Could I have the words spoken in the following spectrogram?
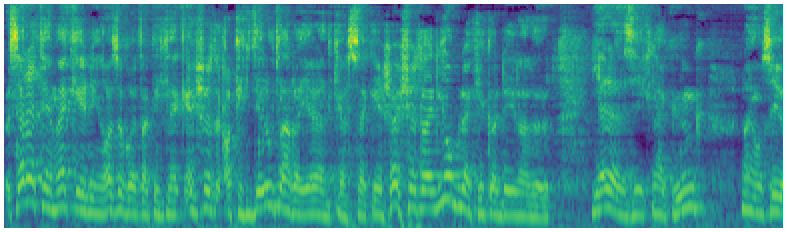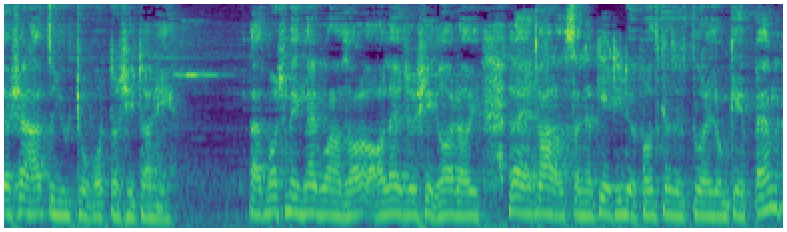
Szeretném megkérni azokat, akiknek eset, akik délutánra jelentkeztek, és esetleg jobb nekik a délelőtt, jelezzék nekünk, nagyon szívesen át tudjuk csoportosítani. Tehát most még megvan az a, a lehetőség arra, hogy lehet választani a két időpont között tulajdonképpen,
